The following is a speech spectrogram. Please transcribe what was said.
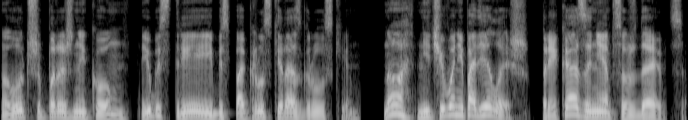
Лучше порожняком, и быстрее, и без погрузки-разгрузки. Но ничего не поделаешь, приказы не обсуждаются.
